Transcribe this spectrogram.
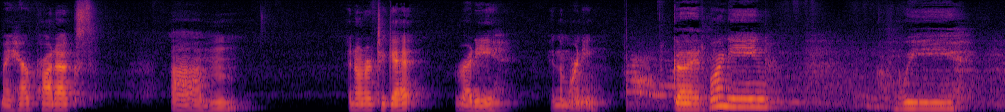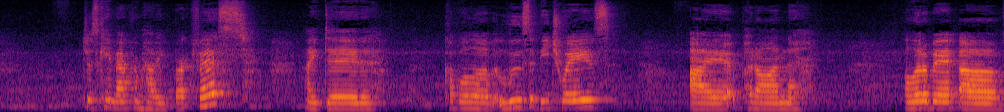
my hair products um, in order to get ready in the morning. Good morning. We just came back from having breakfast. I did a couple of loose beach waves. I put on a little bit of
